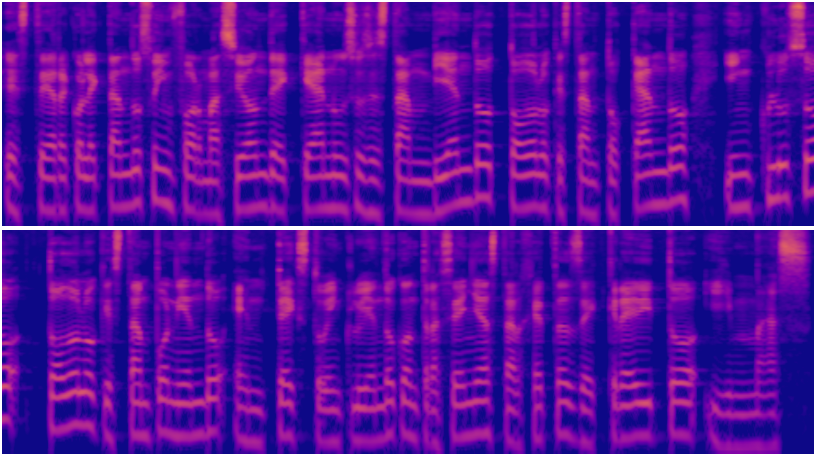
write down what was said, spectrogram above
este, recolectando su información de qué anuncios están viendo, todo lo que están tocando, incluso todo lo que están poniendo en texto, incluyendo contraseñas, tarjetas de crédito y más.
